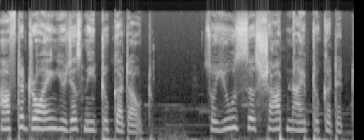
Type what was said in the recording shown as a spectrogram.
After drawing you just need to cut out. So use a sharp knife to cut it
